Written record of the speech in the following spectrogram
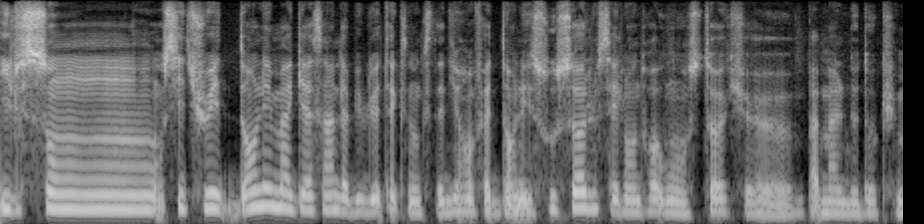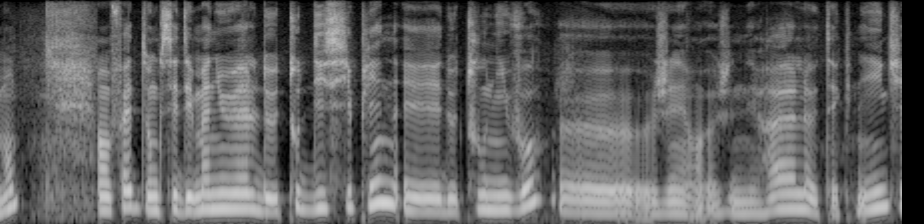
Ils sont situés dans les magasins de la bibliothèque, donc c'est-à-dire en fait dans les sous-sols. C'est l'endroit où on stocke pas mal de documents. En fait, donc c'est des manuels de toute discipline et de tout niveau, général, technique.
